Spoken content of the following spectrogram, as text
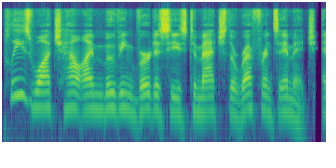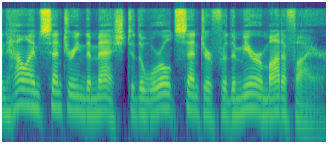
Please watch how I'm moving vertices to match the reference image, and how I'm centering the mesh to the world center for the mirror modifier.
